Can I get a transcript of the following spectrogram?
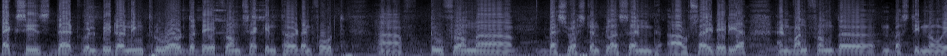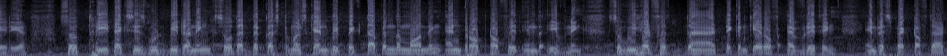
taxis that will be running throughout the day from second, third, and fourth. Uh, two from uh, Best Western Plus and outside area, and one from the Basti No area. So three taxis would be running so that the customers can be picked up in the morning and dropped off in the evening. So we had uh, taken care of everything in respect of that.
